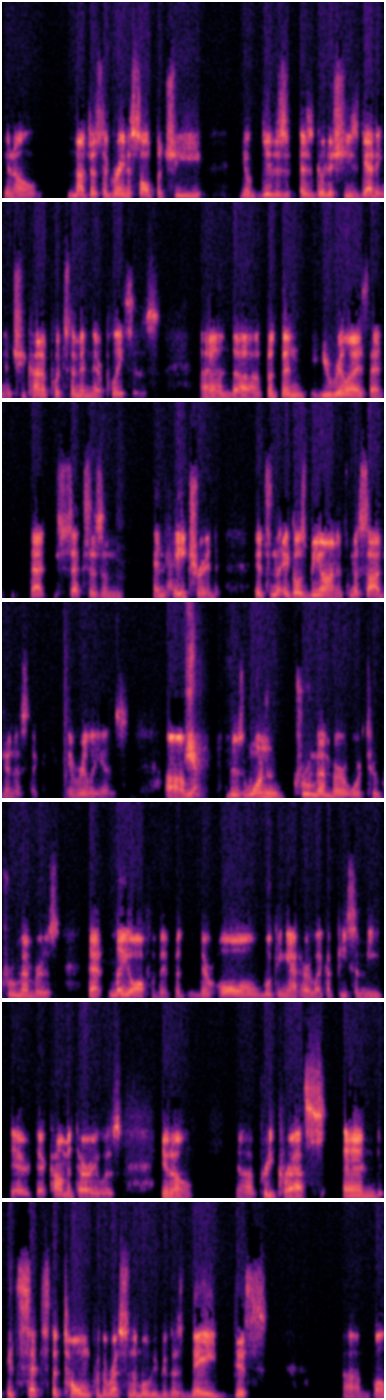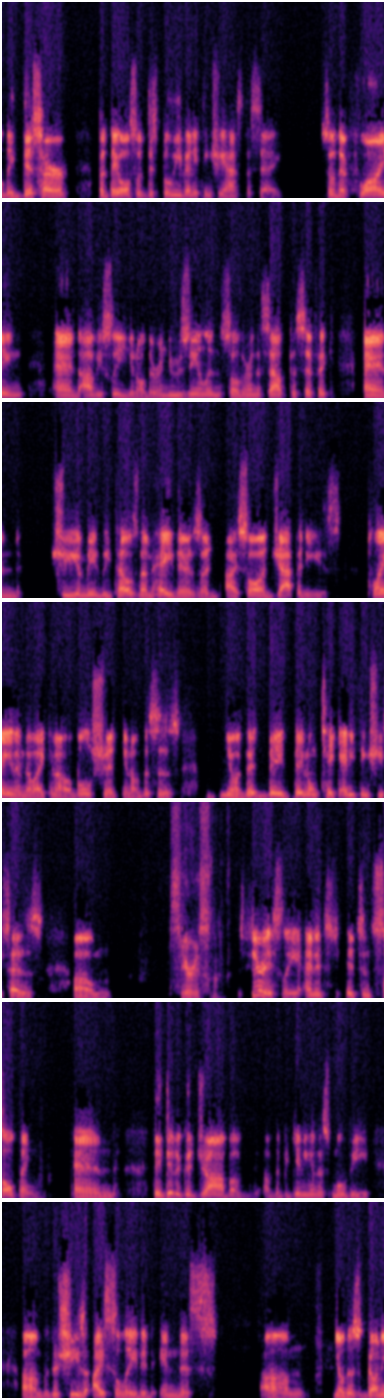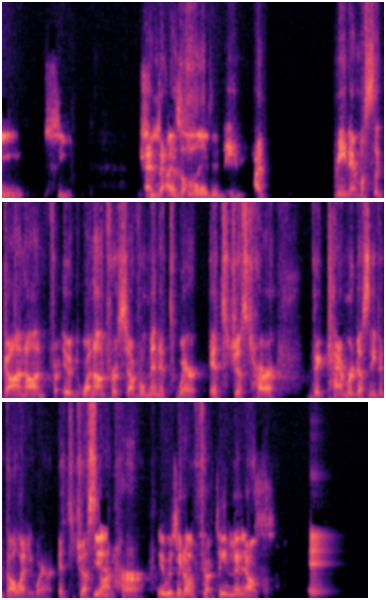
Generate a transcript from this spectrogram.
you know, not just a grain of salt, but she, you know, gives as good as she's getting, and she kind of puts them in their places. And uh, but then you realize that that sexism and hatred it's it goes beyond. It's misogynistic. It really is. Um, yeah. there's one crew member or two crew members that lay off of it but they're all looking at her like a piece of meat. Their their commentary was you know uh, pretty crass. And it sets the tone for the rest of the movie because they dis um, well they diss her but they also disbelieve anything she has to say. So they're flying and obviously, you know, they're in New Zealand, so they're in the South Pacific. And she immediately tells them, Hey, there's a, I saw a Japanese plane. And they're like, you know, bullshit. You know, this is, you know, they, they, they don't take anything she says, um, seriously, seriously. And it's, it's insulting. And they did a good job of, of the beginning of this movie, um, because she's isolated in this, um, you know, this gunny seat And as a whole scene, I mean, it must have gone on for it went on for several minutes where it's just her. The camera doesn't even go anywhere. It's just yeah. on her. It was you about know, fifteen for, minutes. You know,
